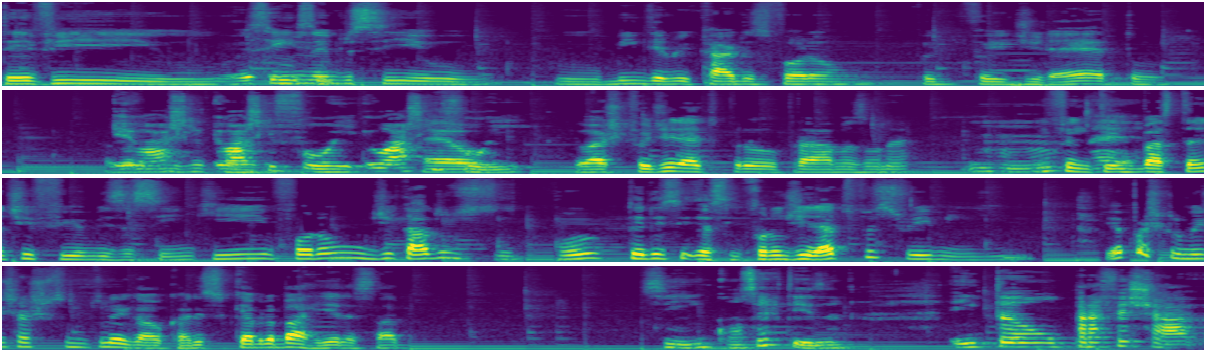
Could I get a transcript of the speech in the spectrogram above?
Teve. Eu sim, não lembro se o, o Binder e Ricardo foram foi, foi direto? Eu acho, eu acho que foi. Eu acho que é, foi. Eu, eu, acho que foi direto pro, pra Amazon, né? Uhum, Enfim, tem é. bastante filmes assim que foram indicados por terem assim, foram diretos pro streaming. E eu particularmente acho isso muito legal, cara. Isso quebra barreira, sabe? Sim, com certeza. Então, para fechar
